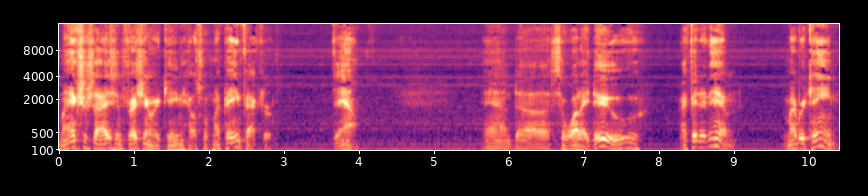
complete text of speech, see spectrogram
my exercise and stretching routine helps with my pain factor. Damn. And uh, so what I do, I fit it in. My routine.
